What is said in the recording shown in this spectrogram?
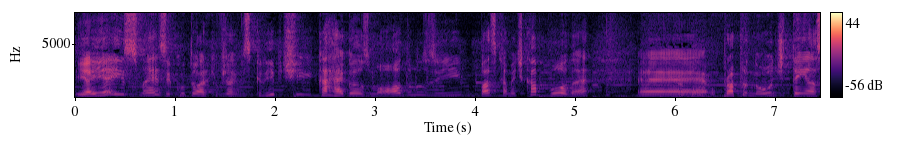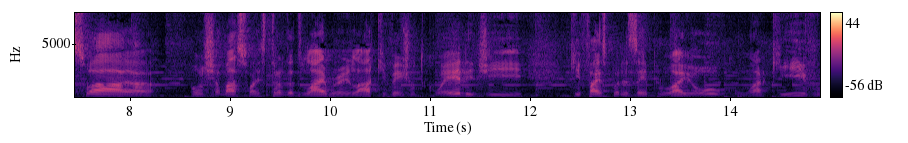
E aí é isso, né? Executa o arquivo JavaScript, carrega os módulos e basicamente acabou, né? É, acabou. O próprio Node tem a sua, vamos chamar a sua Standard Library lá, que vem junto com ele, de que faz, por exemplo, I.O. com um arquivo,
